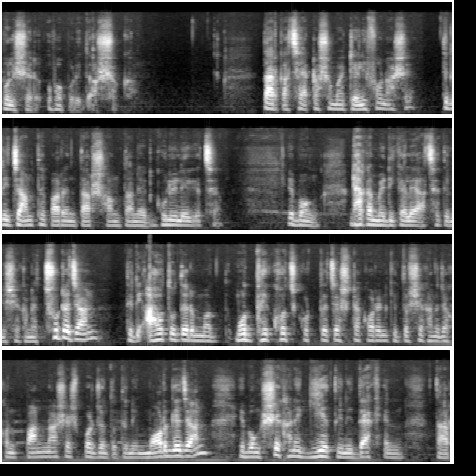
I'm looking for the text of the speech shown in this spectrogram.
পুলিশের উপপরিদর্শক। তার কাছে একটা সময় টেলিফোন আসে। তিনি জানতে পারেন তার সন্তানের গুলি লেগেছে এবং ঢাকা মেডিকেলে আছে। তিনি সেখানে ছুটে যান। তিনি আহতদের মধ্যে খোঁজ করতে চেষ্টা করেন, কিন্তু সেখানে যখন পান না শেষ পর্যন্ত তিনি মর্গে যান এবং সেখানে গিয়ে তিনি দেখেন তার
